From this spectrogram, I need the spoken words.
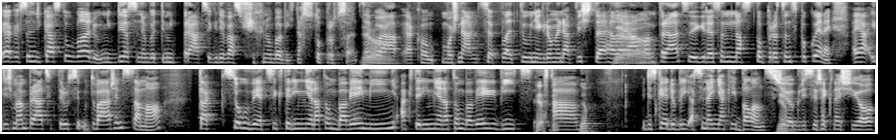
jak jsem říká s tou vládou, nikdy asi nebudete mít práci, kde vás všechno baví na 100%. Nebo já jako možná se pletu, někdo mi napište, hele, jo. já mám práci, kde jsem na 100% spokojený. A já i když mám práci, kterou si utvářím sama, tak jsou věci, které mě na tom baví míň a které mě na tom baví víc. Jasně. A jo. Vždycky je dobrý asi najít nějaký balans, že jo, když si řekneš, jo,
